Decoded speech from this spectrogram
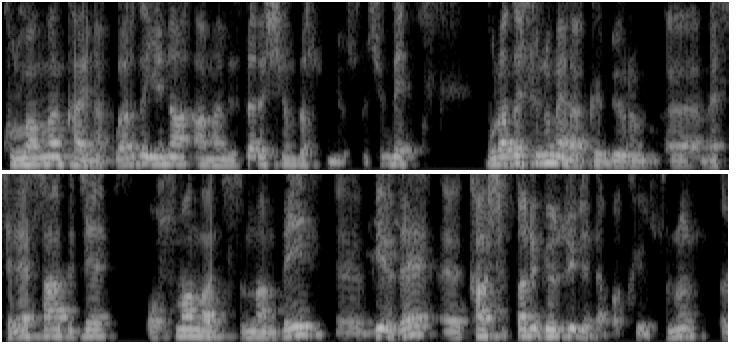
kullanılan kaynakları da yeni analizler ışığında sunuyorsunuz. Şimdi burada şunu merak ediyorum. E, mesele sadece Osmanlı açısından değil, e, bir de e, karşıtları gözüyle de bakıyorsunuz. E,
